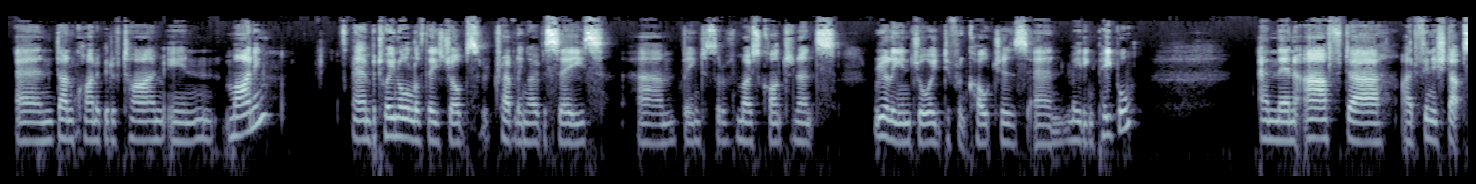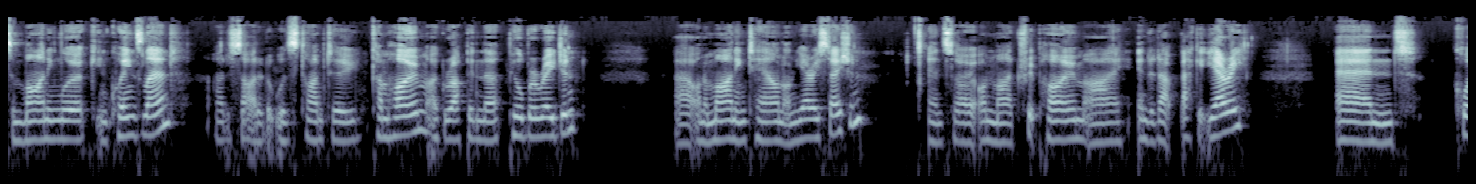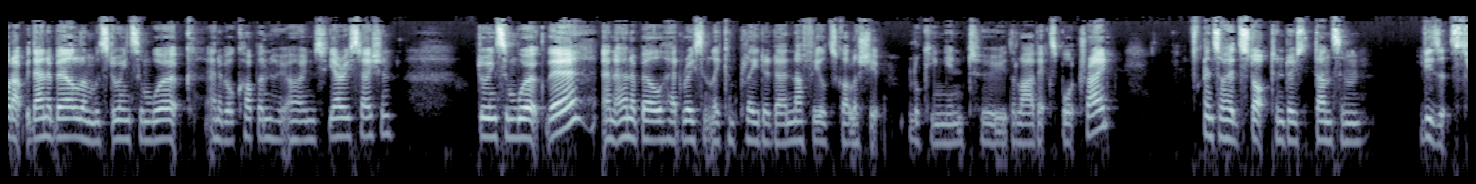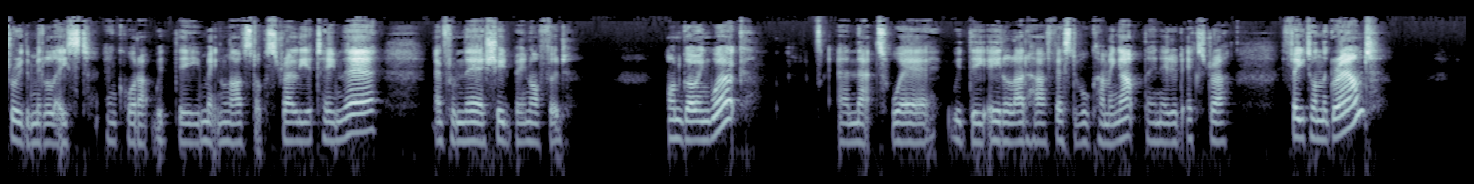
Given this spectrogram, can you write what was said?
and done quite a bit of time in mining. And between all of these jobs, sort of travelling overseas, um, being to sort of most continents, really enjoyed different cultures and meeting people. And then after I'd finished up some mining work in Queensland, I decided it was time to come home. I grew up in the Pilbara region uh, on a mining town on Yarrie Station. And so on my trip home, I ended up back at Yarrie and caught up with Annabelle and was doing some work. Annabelle Coppin, who owns Yarrie Station, doing some work there. And Annabelle had recently completed a Nuffield scholarship looking into the live export trade. And so I had stopped and do, done some visits through the Middle East and caught up with the Meat and Livestock Australia team there. And from there, she'd been offered ongoing work. And that's where, with the Eid al Adha festival coming up, they needed extra feet on the ground.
